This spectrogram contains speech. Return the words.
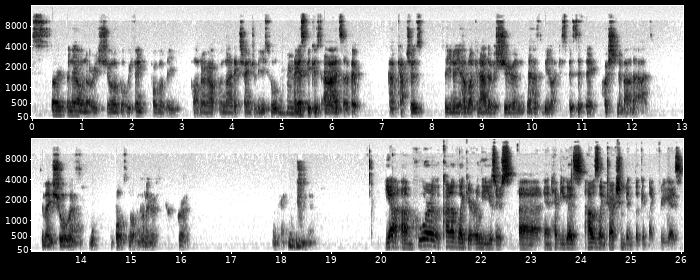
So for now, we're not really sure, but we think probably partnering up with an ad exchange would be useful. Mhm. I guess because our ads are a bit have CAPTCHAs, so you know you have like an ad of a shoe, and there has to be like a specific question about that ad to make sure it's, the bot's not going to go. Right. Okay. Mhm. Yeah. Yeah. Um, who are kind of like your early users? Uh, and have you guys? How's like traction been looking like for you guys?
